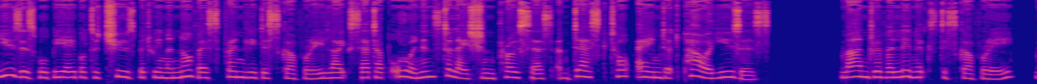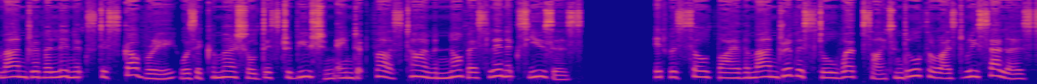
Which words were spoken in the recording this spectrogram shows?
Users will be able to choose between a novice-friendly discovery-like setup or an installation process and desktop aimed at power users. Mandriva Linux Discovery Mandriva Linux Discovery was a commercial distribution aimed at first-time and novice Linux users. It was sold via the Mandriva Store website and authorized resellers,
